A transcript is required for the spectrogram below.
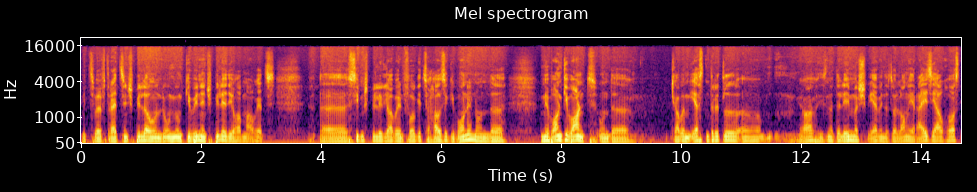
mit 12, 13 Spielern und, und, und gewinnen Spiele. Die haben auch jetzt äh, sieben Spiele, glaube ich, in Folge zu Hause gewonnen und äh, wir waren gewarnt. Und äh, ich glaube, im ersten Drittel äh, ja, ist natürlich immer schwer, wenn du so eine lange Reise auch hast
